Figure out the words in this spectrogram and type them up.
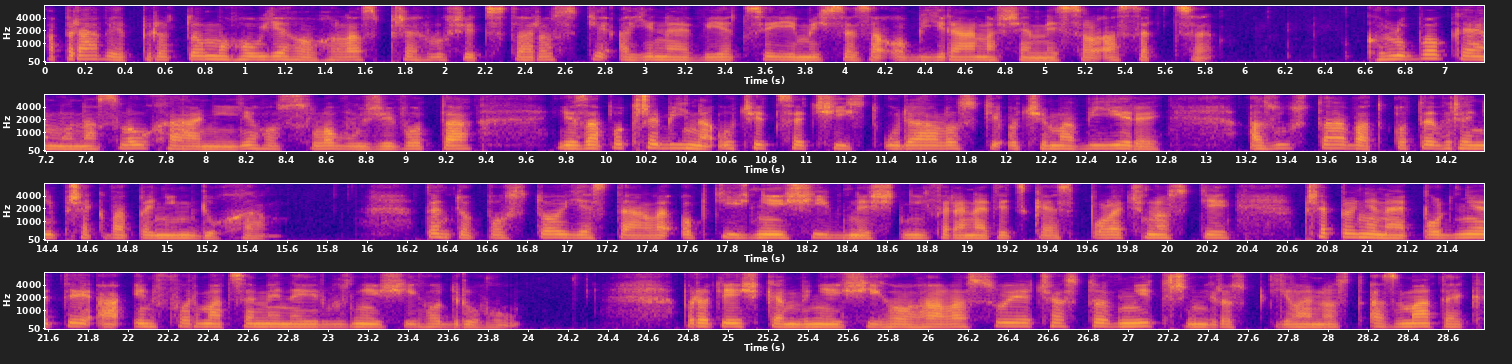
a právě proto mohou jeho hlas přehlušit starosti a jiné věci, jimiž se zaobírá naše mysl a srdce. K hlubokému naslouchání jeho slovu života je zapotřebí naučit se číst události očima víry a zůstávat otevřeni překvapením ducha. Tento postoj je stále obtížnější v dnešní frenetické společnosti, přeplněné podněty a informacemi nejrůznějšího druhu. Protějškem vnějšího halasu je často vnitřní rozptýlenost a zmatek,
